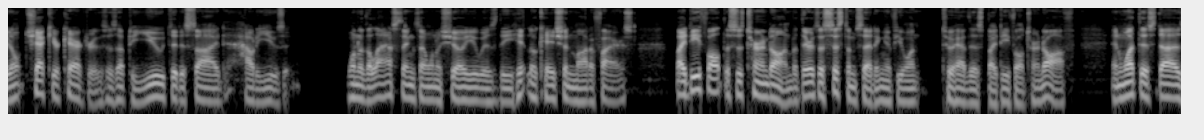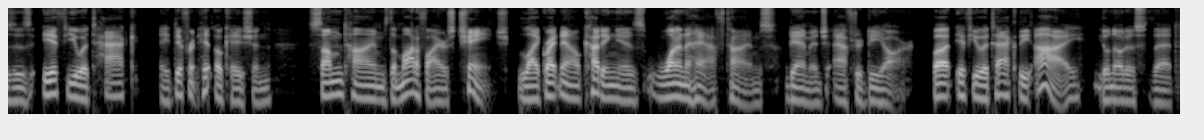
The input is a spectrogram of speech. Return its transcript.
we don't check your character. This is up to you to decide how to use it. One of the last things I want to show you is the hit location modifiers. By default, this is turned on, but there's a system setting if you want to have this by default turned off. And what this does is if you attack a different hit location, sometimes the modifiers change. Like right now, cutting is one and a half times damage after DR. But if you attack the eye, you'll notice that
